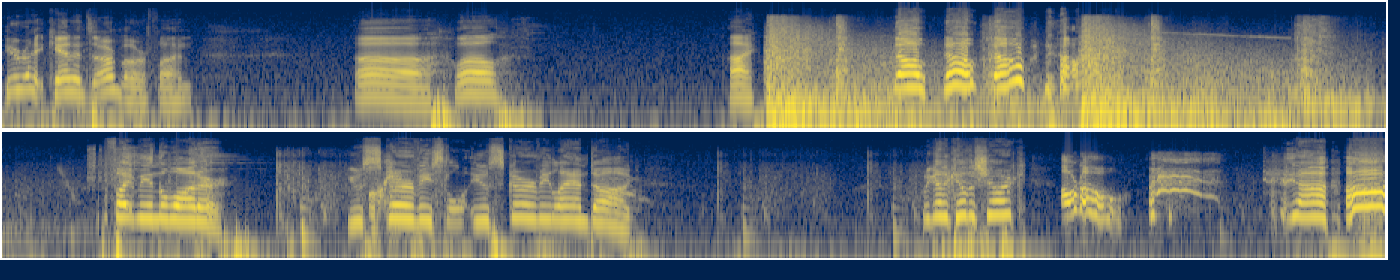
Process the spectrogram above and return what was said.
You're right, cannons are more fun. Uh, well. Hi. No, no, no, no! Fight me in the water! You scurvy, sl- you scurvy land dog! We gotta kill the shark! Oh no! Yeah! Ah!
